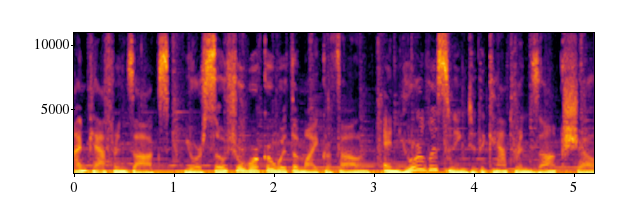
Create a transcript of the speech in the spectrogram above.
I'm Kathryn Zox, your social worker with a microphone, and you're listening to The Kathryn Zox Show.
